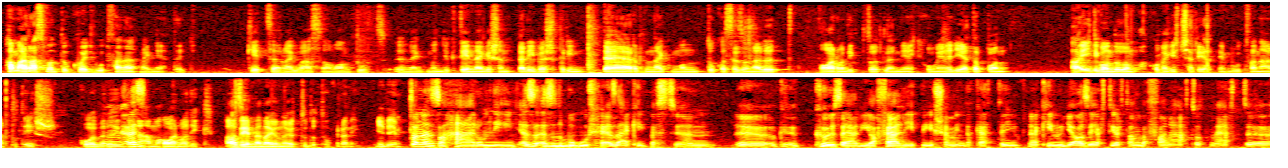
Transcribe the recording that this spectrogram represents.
ha már azt mondtuk, hogy Wood Fanát megnyert egy kétszer megvászol a Mantut, ő meg mondjuk ténylegesen telébe sprinternek mondtuk a szezon előtt, harmadik tudott lenni egy komoly egy etapon. Ha így gondolom, akkor meg is cserélhetném Wood Fanártot, és Colbrelli ez... ám a harmadik. Azért, mert nagyon nagyot tudott ugrani idén. Talán ez a három-négy, ez, ez a bogós hely, ez elképesztően ö, közeli a fellépése mind a kettejüknek. Én ugye azért írtam be fanátot, mert ö,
